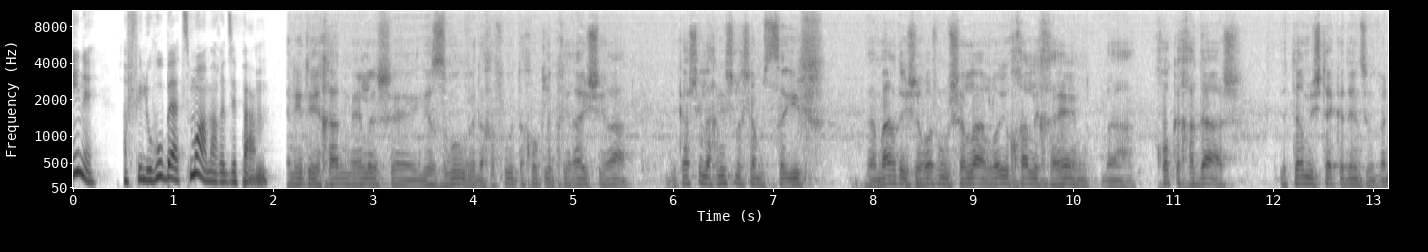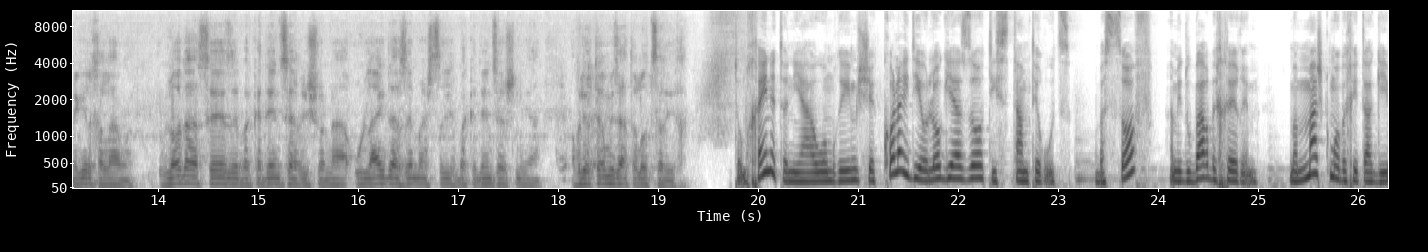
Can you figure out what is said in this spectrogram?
הנה, אפילו הוא בעצמו אמר את זה פעם. אני הייתי אחד מאלה שיזמו ודחפו את החוק לבחירה ישירה. ביקשתי להכניס לשם סעיף, ואמרתי שראש ממשלה לא יוכל לכהן בחוק החדש יותר משתי קדנציות, ואני אגיד לך למה. אם לא תעשה את זה בקדנציה הראשונה, אולי תעשה מה שצריך בקדנציה השנייה, אבל יותר מזה אתה לא צריך. תומכי נתניהו אומרים שכל האידיאולוגיה הזאת היא סתם תירוץ. בסוף, המדובר בחרם, ממש כמו בכיתה ג',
